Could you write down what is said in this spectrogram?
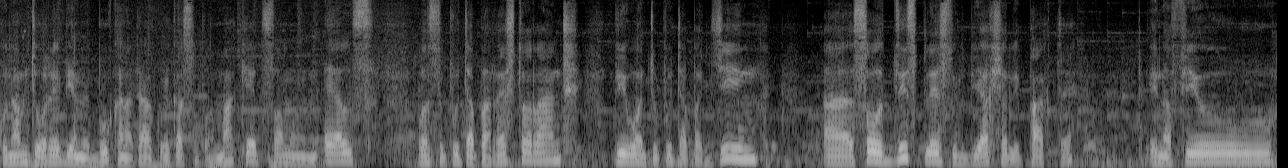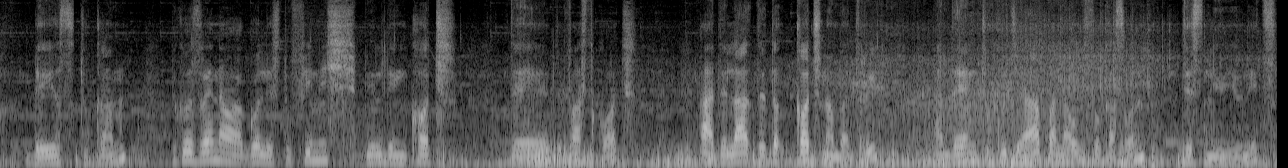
Kuna mtu already amebook anataka kuweka supermarket someone else wants to put up a restaurant we want to put up a gym. Uh, so this place will be actually packed eh? In a few days to come. Because right now our goal is to finish building court the, the first court. Ah, the, last the, court number three. And then tukuja hapa now we focus on this new units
